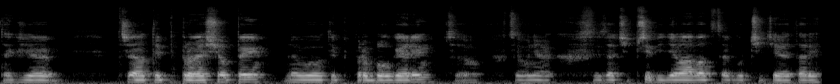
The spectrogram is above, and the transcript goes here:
Takže třeba typ pro e-shopy nebo typ pro blogery, co chcou nějak si začít přivydělávat, tak určitě je tady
